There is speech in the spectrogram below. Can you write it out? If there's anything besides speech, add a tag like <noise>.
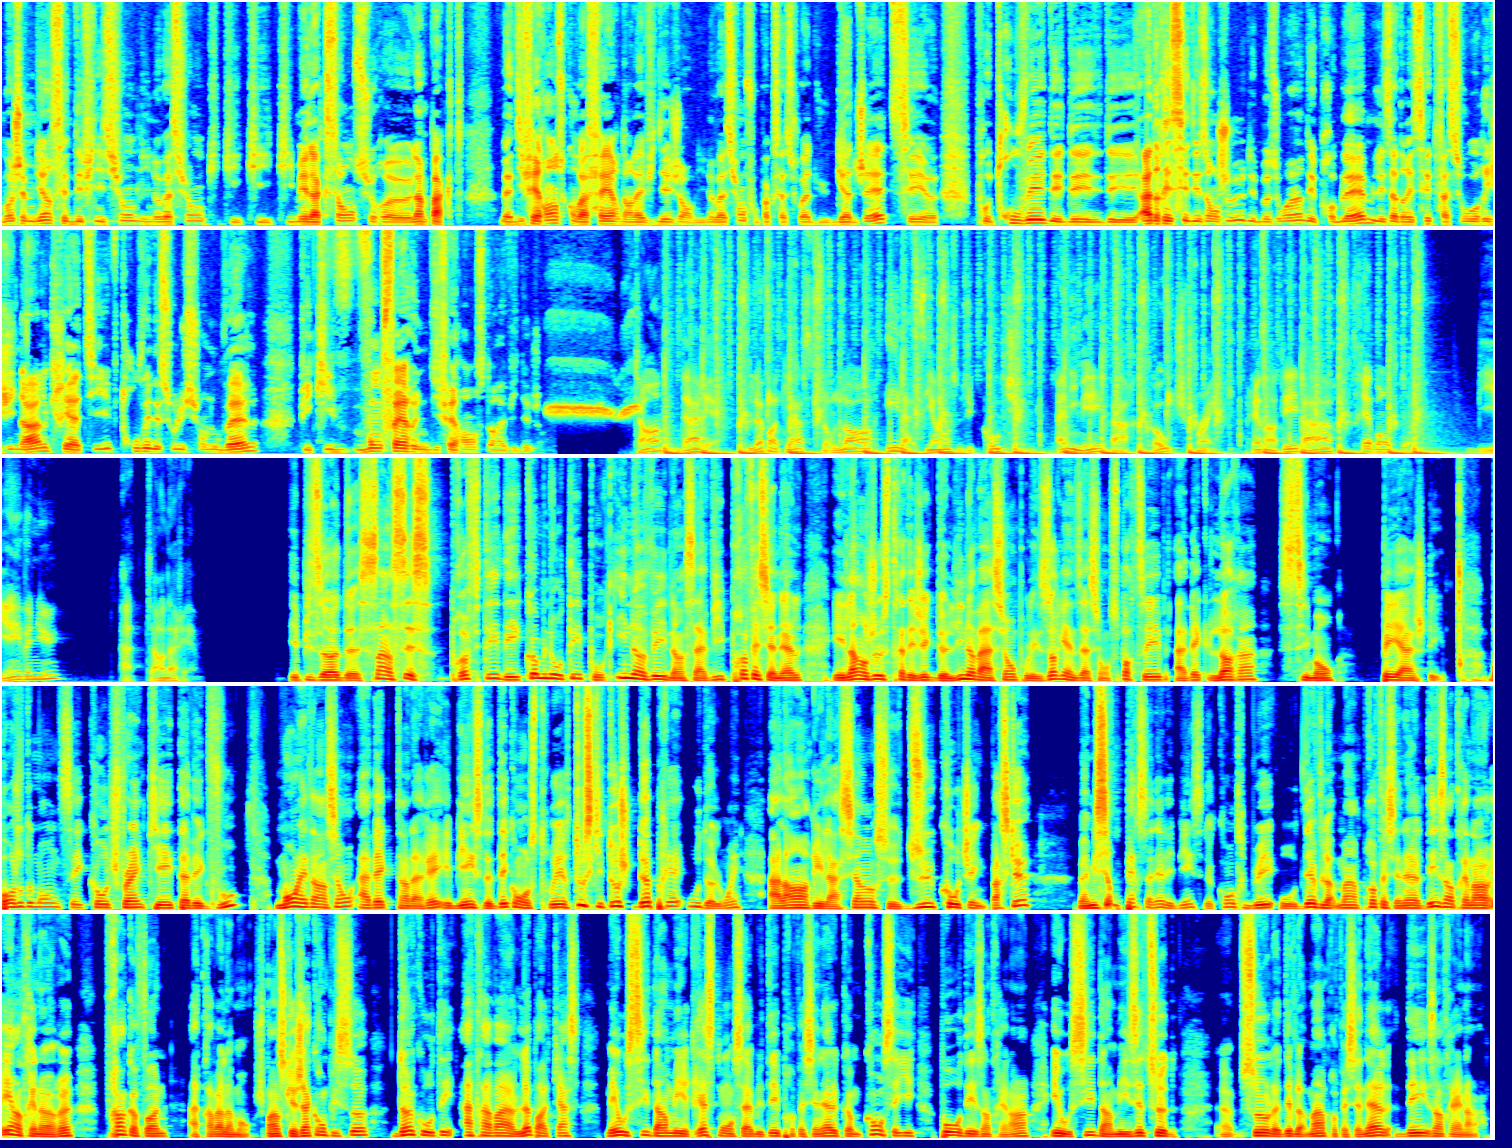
Moi, j'aime bien cette définition de l'innovation qui, qui, qui, met l'accent sur euh, l'impact, la différence qu'on va faire dans la vie des gens. L'innovation, il ne faut pas que ça soit du gadget, c'est euh, pour trouver des, des, des, adresser des enjeux, des besoins, des problèmes, les adresser de façon originale, créative, trouver des solutions nouvelles, puis qui vont faire une différence dans la vie des gens. Temps d'arrêt, le podcast sur l'art et la science du coaching, animé par Coach Frank, présenté par Très Bon Point. Bienvenue à Temps d'arrêt. Épisode 106. Profiter des communautés pour innover dans sa vie professionnelle et l'enjeu stratégique de l'innovation pour les organisations sportives avec Laurent Simon, PhD. Bonjour tout le monde, c'est Coach Frank qui est avec vous. Mon intention avec Temps d'arrêt, eh bien, c'est de déconstruire tout ce qui touche de près ou de loin à l'art et la science du coaching. Parce que Ma mission personnelle, eh bien, c'est de contribuer au développement professionnel des entraîneurs et entraîneurs francophones à travers le monde. Je pense que j'accomplis ça d'un côté à travers le podcast, mais aussi dans mes responsabilités professionnelles comme conseiller pour des entraîneurs et aussi dans mes études euh, sur le développement professionnel des entraîneurs.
